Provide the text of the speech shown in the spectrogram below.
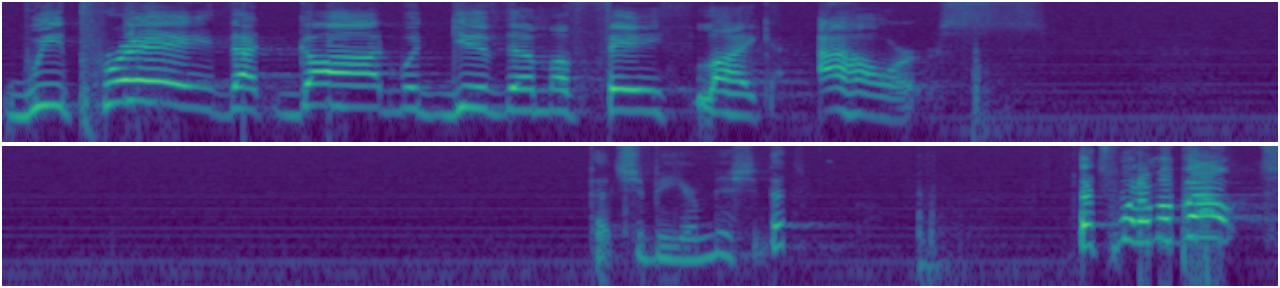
we pray that God would give them a faith like ours. That should be your mission. That's, that's what I'm about.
